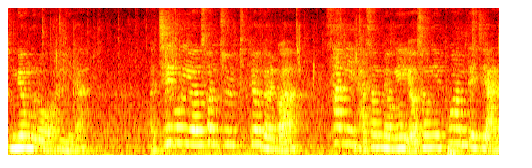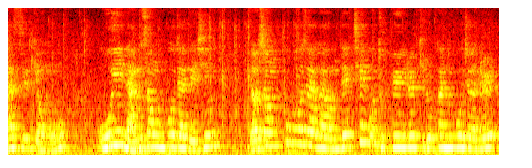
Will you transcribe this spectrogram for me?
2명으로 합니다. 아, 최고위원 선출 투표 결과 상위 5명의 여성이 포함되지 않았을 경우 5위 남성 후보자 대신 여성 후보자 가운데 최고 득표율을 기록한 후보자를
